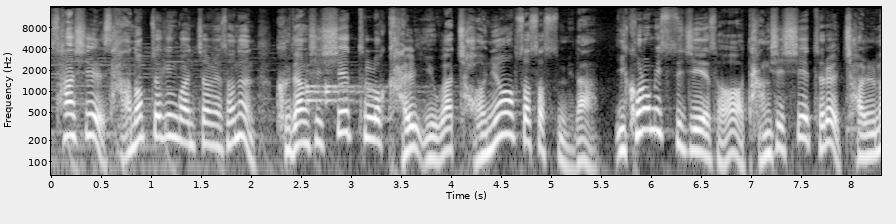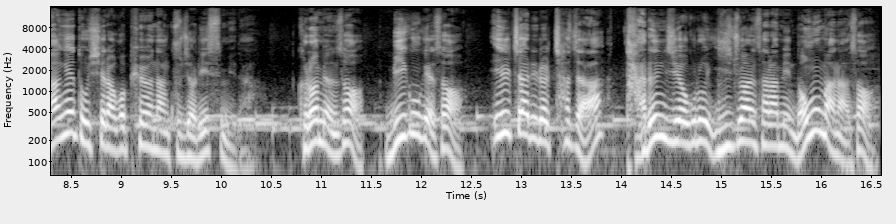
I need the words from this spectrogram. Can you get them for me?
사실 산업적인 관점에서는 그 당시 시애틀로 갈 이유가 전혀 없었었습니다. 이코노미스트지에서 당시 시애틀을 절망의 도시라고 표현한 구절이 있습니다. 그러면서 미국에서 일자리를 찾아 다른 지역으로 이주한 사람이 너무 많아서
